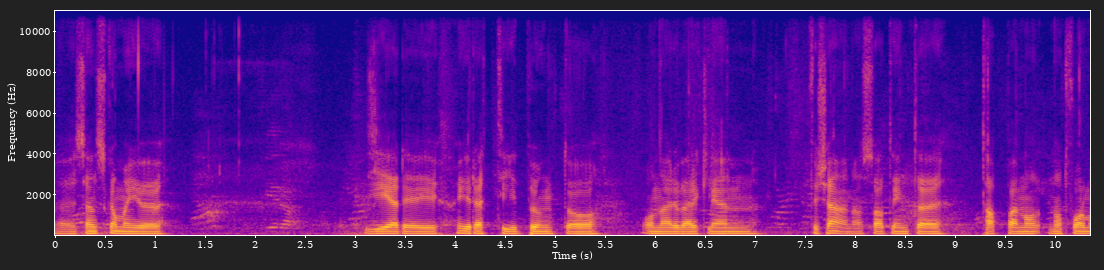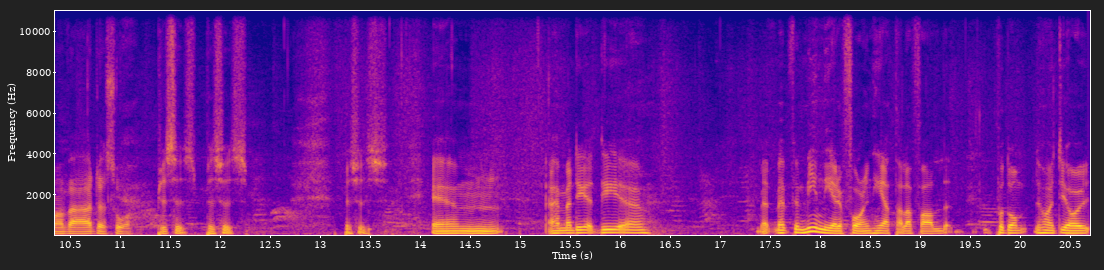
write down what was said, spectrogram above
Eh, sen ska man ju ge det i, i rätt tidpunkt och, och när det verkligen förtjänas så att det inte tappar no, något form av värde så. Precis, precis. Precis. Um, men det... det men, men, för min erfarenhet i alla fall, på de, nu har inte jag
